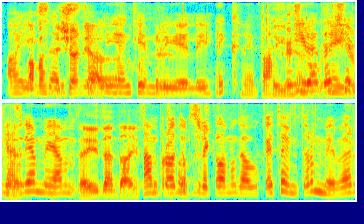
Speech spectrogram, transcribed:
აი ეს არის ძალიან გემრიელი. ექნება. ირადა შემიძლია მე ამ ამ პროდუქტს რეკლამა გავუკეთო, იმიტომ რომ მე ვარ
